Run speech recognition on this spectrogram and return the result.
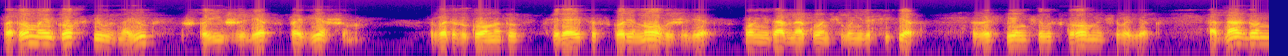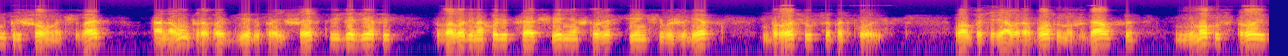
Потом Маяковские узнают, что их жилец повешен. В эту же комнату вселяется вскоре новый жилец. Он недавно окончил университет. Застенчивый, скромный человек. Однажды он не пришел ночевать, а на утро в отделе происшествий газеты Володя находит сообщение, что застенчивый жилец бросился под поезд. Он потерял работу, нуждался, не мог устроить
